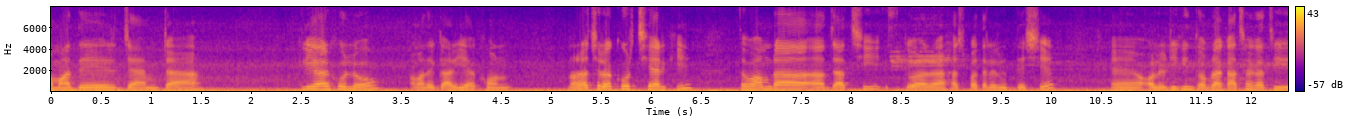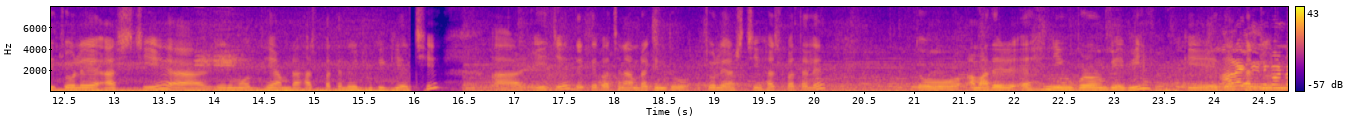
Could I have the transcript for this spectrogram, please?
আমাদের জ্যামটা ক্লিয়ার হলো। আমাদের গাড়ি এখন নড়াচড়া করছে আর কি। তো আমরা যাচ্ছি স্কোয়ার হাসপাতালের উদ্দেশ্যে। অলরেডি কিন্তু আমরা কাছাকাছি চলে আসছি আর এর মধ্যে আমরা হাসপাতালে ঢুকে গিয়েছি। আর এই যে দেখতে পাচ্ছেন আমরা কিন্তু চলে আসছি হাসপাতালে। তো আমাদের নিউ বর্ন বেবিকে দেখার জন্য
